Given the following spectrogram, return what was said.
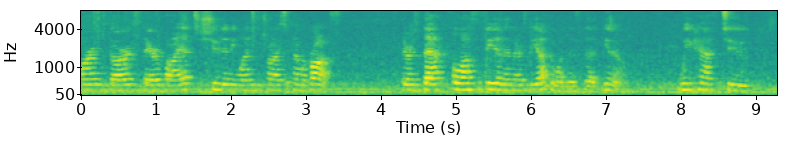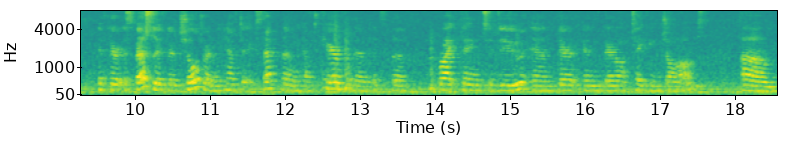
armed guards there by it to shoot anyone who tries to come across. There's that philosophy and then there's the other one is that, you know, we have to, if they're, especially if they're children, we have to accept them, we have to care for them. It's the right thing to do, and they're, and they're not taking jobs. Um,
